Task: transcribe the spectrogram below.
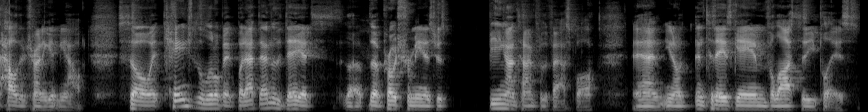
how they're trying to get me out. So it changes a little bit, but at the end of the day, it's the, the approach for me is just being on time for the fastball. And you know, in today's game, velocity plays,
